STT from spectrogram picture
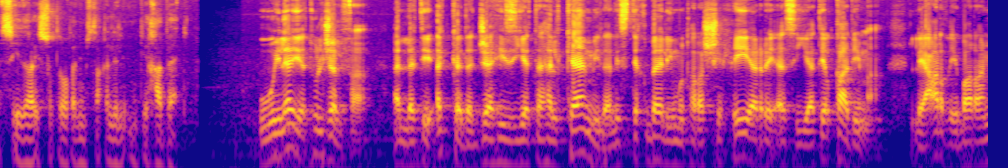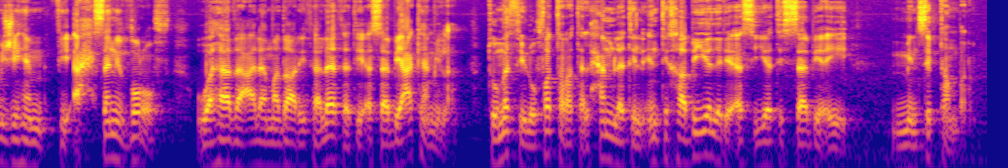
السيد رئيس السلطة الوطنية المستقلة للانتخابات. ولاية الجلفة التي أكدت جاهزيتها الكاملة لاستقبال مترشحي الرئاسيات القادمة لعرض برامجهم في أحسن الظروف وهذا على مدار ثلاثة أسابيع كاملة. تمثل فترة الحملة الانتخابية لرئاسيات السابع من سبتمبر.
